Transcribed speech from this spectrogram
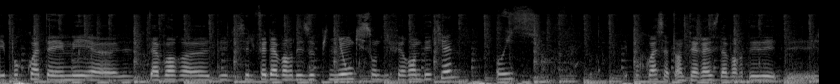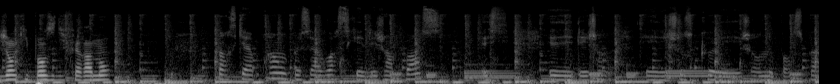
Et pourquoi t'as aimé euh, d'avoir euh, c'est le fait d'avoir des opinions qui sont différentes des tiennes? Oui. Et pourquoi ça t'intéresse d'avoir des, des gens qui pensent différemment? Parce qu'après, on peut savoir ce que les gens pensent et, et, les, gens, et les choses que les gens ne pensent pas.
